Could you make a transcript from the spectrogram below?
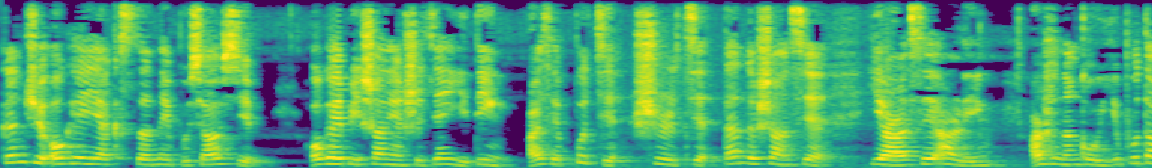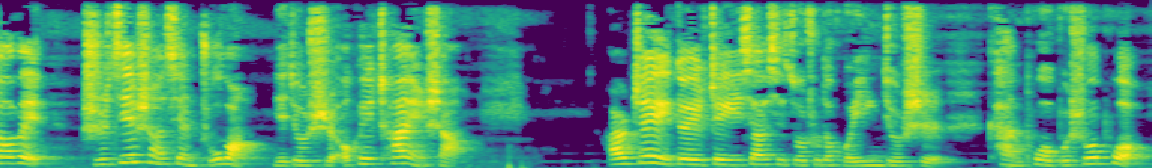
根据 OKEX 的内部消息，OKB 上线时间已定，而且不仅是简单的上线 ERC 二零，而是能够一步到位，直接上线主网，也就是 OKChain 上。而 J 对这一消息做出的回应就是看破不说破，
